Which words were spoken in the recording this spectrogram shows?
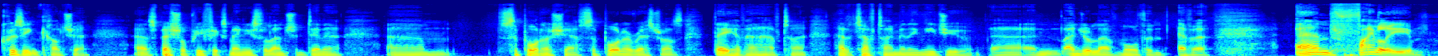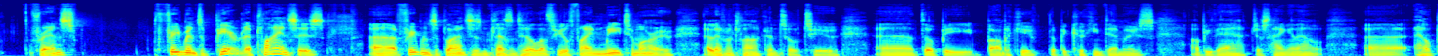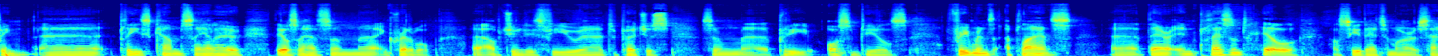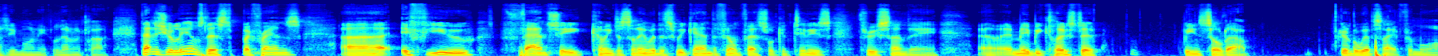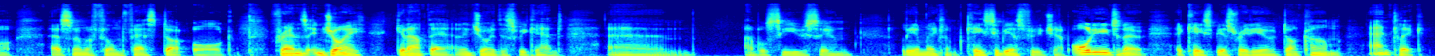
cuisine culture, uh, special prix fixe menus for lunch and dinner. Um, support our chefs, support our restaurants. They have had a, time, had a tough time and they need you uh, and, and your love more than ever. And finally, friends, Friedman's Appliances uh, Friedman's Appliances in Pleasant Hill, that's where you'll find me tomorrow, 11 o'clock until 2. Uh, there'll be barbecue, there'll be cooking demos. I'll be there just hanging out, uh, helping. Uh, please come say hello. They also have some uh, incredible uh, opportunities for you to purchase some pretty awesome deals. Friedman's Appliance, there in Pleasant Hill. I'll see you there tomorrow, Saturday morning, 11 o'clock. That is your Liam's List, my friends. Uh, if you fancy coming to Sonoma this weekend, the film festival continues through Sunday. Uh, it may be close to being sold out. Go to the website for more at sonomafilmfest.org. Friends, enjoy. Get out there and enjoy this weekend. And I will see you soon. Liam Mayclem, KCBS Food Chat. All you need to know at kcbsradio.com and click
